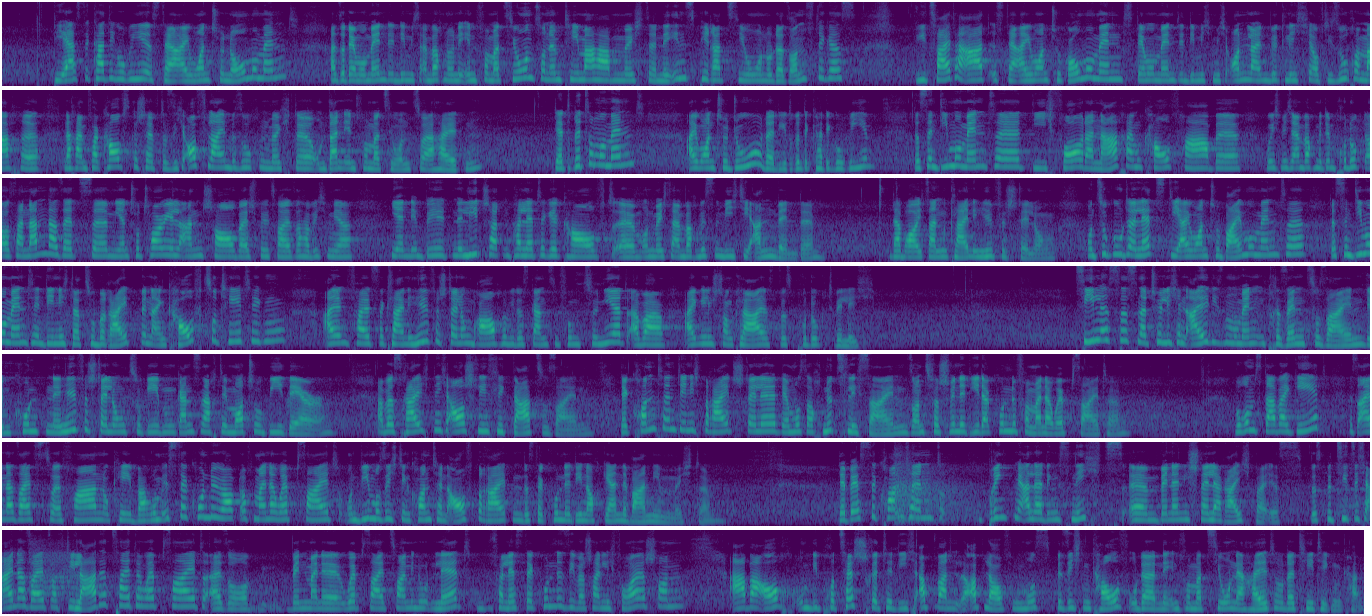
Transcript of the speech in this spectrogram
Die erste Kategorie ist der I want to know Moment, also der Moment, in dem ich einfach nur eine Information zu einem Thema haben möchte, eine Inspiration oder sonstiges. Die zweite Art ist der I want to go Moment, der Moment, in dem ich mich online wirklich auf die Suche mache nach einem Verkaufsgeschäft, das ich offline besuchen möchte, um dann Informationen zu erhalten. Der dritte Moment, I want to do oder die dritte Kategorie, das sind die Momente, die ich vor oder nach einem Kauf habe, wo ich mich einfach mit dem Produkt auseinandersetze, mir ein Tutorial anschaue. Beispielsweise habe ich mir hier in dem Bild eine Lidschattenpalette gekauft ähm, und möchte einfach wissen, wie ich die anwende. Da brauche ich dann eine kleine Hilfestellung. Und zu guter Letzt die I want to buy Momente. Das sind die Momente, in denen ich dazu bereit bin, einen Kauf zu tätigen, allenfalls eine kleine Hilfestellung brauche, wie das Ganze funktioniert, aber eigentlich schon klar ist, das Produkt will ich. Ziel ist es natürlich in all diesen Momenten präsent zu sein, dem Kunden eine Hilfestellung zu geben, ganz nach dem Motto Be There. Aber es reicht nicht ausschließlich da zu sein. Der Content, den ich bereitstelle, der muss auch nützlich sein, sonst verschwindet jeder Kunde von meiner Webseite. Worum es dabei geht, ist einerseits zu erfahren, okay, warum ist der Kunde überhaupt auf meiner Website und wie muss ich den Content aufbereiten, dass der Kunde den auch gerne wahrnehmen möchte. Der beste Content bringt mir allerdings nichts, ähm, wenn er nicht schnell erreichbar ist. Das bezieht sich einerseits auf die Ladezeit der Website, also wenn meine Website zwei Minuten lädt, verlässt der Kunde sie wahrscheinlich vorher schon, aber auch um die Prozessschritte, die ich ablaufen muss, bis ich einen Kauf oder eine Information erhalte oder tätigen kann.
